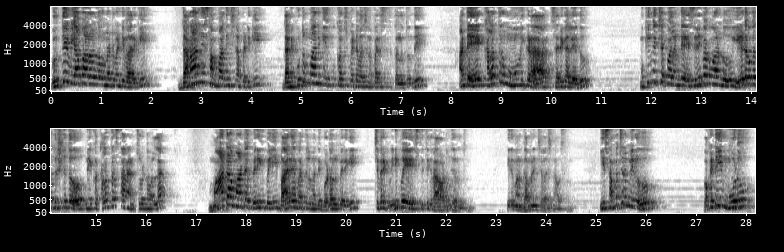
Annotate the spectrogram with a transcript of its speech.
వృత్తి వ్యాపారాల్లో ఉన్నటువంటి వారికి ధనాన్ని సంపాదించినప్పటికీ దాని కుటుంబానికి ఎక్కువ ఖర్చు పెట్టవలసిన పరిస్థితి కలుగుతుంది. అంటే కలత్రము ఇక్కడ సరిగా లేదు. ముఖ్యంగా చెప్పాలంటే శని భగవానుడు ఏడవక దృష్టితో మీ యొక్క కలత్ర స్థానాన్ని చూడడం వల్ల మాట మాట పెరిగిపోయి భార్యాభర్తల మధ్య గొడవలు పెరిగి చివరికి విడిపోయే స్థితికి రావడం జరుగుతుంది. ఇది మనం గమనించవలసిన అవసరం. ఈ సంవత్సరం మీరు ఒకటి మూడు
